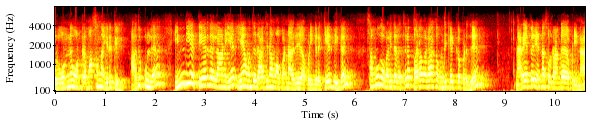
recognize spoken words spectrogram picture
ஒரு ஒன்று ஒன்றரை மாதம் தான் இருக்குது அதுக்குள்ள இந்திய தேர்தல் ஆணையர் ஏன் வந்து ராஜினாமா பண்ணாரு அப்படிங்கிற கேள்விகள் சமூக வலைதளத்தில் பரவலாக வந்து கேட்கப்படுது. நிறைய பேர் என்ன சொல்கிறாங்க அப்படின்னா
